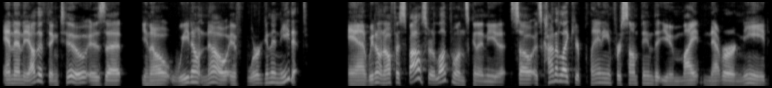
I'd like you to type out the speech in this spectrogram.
And then the other thing too is that, you know, we don't know if we're going to need it. And we don't know if a spouse or a loved one's going to need it. So it's kind of like you're planning for something that you might never need,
